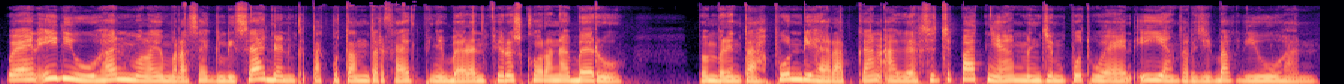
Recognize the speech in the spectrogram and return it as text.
WNI di Wuhan mulai merasa gelisah dan ketakutan terkait penyebaran virus corona baru. Pemerintah pun diharapkan agar secepatnya menjemput WNI yang terjebak di Wuhan.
